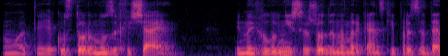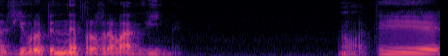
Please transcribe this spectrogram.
От, і яку сторону захищає. І найголовніше, жоден американський президент в Європі не програвав війни. От, і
